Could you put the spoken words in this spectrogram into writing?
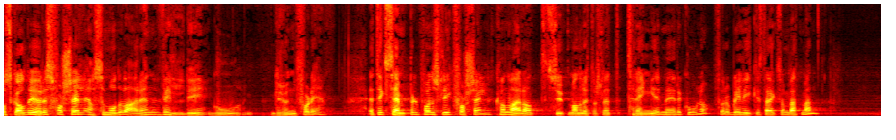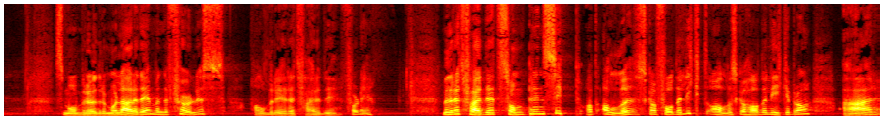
Og skal det gjøres forskjell, ja, så må det være en veldig god grunn for det. Et eksempel på en slik forskjell kan være at Supermann rett og slett trenger mer cola for å bli like sterk som Batman. Små brødre må lære det, men det føles aldri rettferdig for det. Men rettferdighet som prinsipp, at alle skal få det likt alle skal ha det like bra, er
